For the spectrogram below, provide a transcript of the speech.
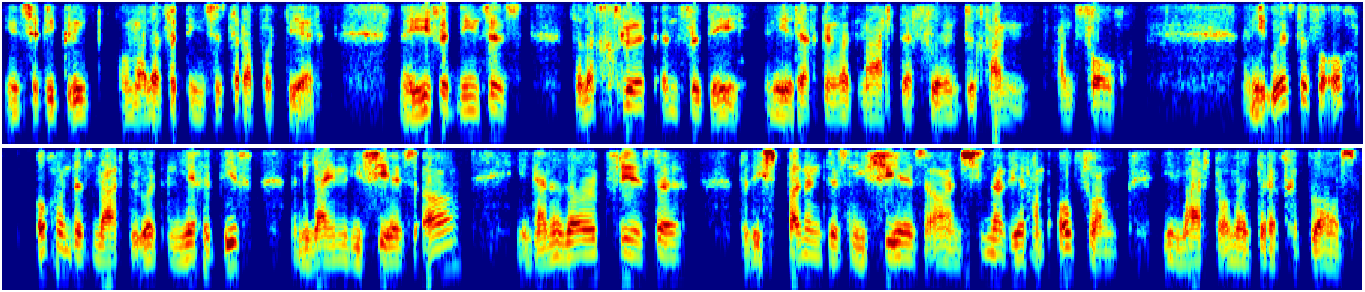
en Citigroup om hulle verdienste te rapporteer. Nou hierdie verdienste sal 'n groot invloed hê in die rigting wat markte vorentoe gaan gaan volg. In die ooste vanoggend is markte ook negatief in lyn met die FSA en dan het daar ook vrese dat die spanning tussen die FSA en China weer gaan opvang, die markte onder druk geplaas.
